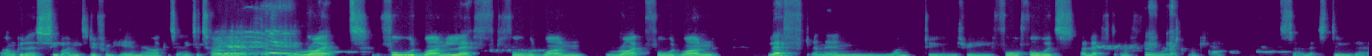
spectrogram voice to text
I'm gonna see what I need to do from here now. I can see I need to turn right, forward one, left, forward one, right, forward one, left, and then one, two, three, four forwards, a left and a forward. Okay, so let's do that.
